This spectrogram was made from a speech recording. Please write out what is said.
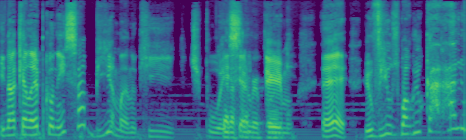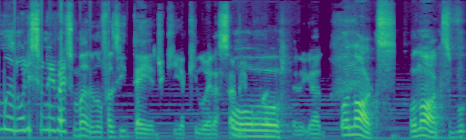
E naquela época eu nem sabia, mano, que, tipo, Que era esse era o Cyberpunk. termo. É, eu vi os bagulho, caralho, mano, olha esse universo. Mano, eu não fazia ideia de que aquilo era Cyberpunk, tá ligado? Ô Nox, ô Nox, vo-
